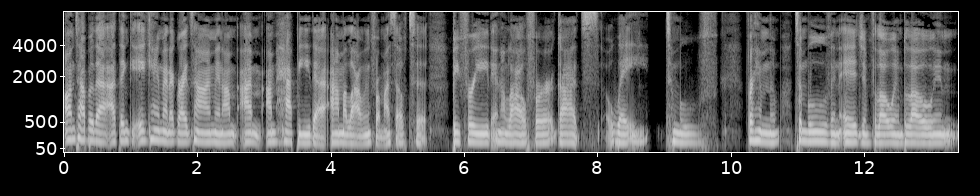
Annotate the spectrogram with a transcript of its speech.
on top of that, I think it came at a great time and I'm, I'm, I'm happy that I'm allowing for myself to be freed and allow for God's way to move, for him to, to move and edge and flow and blow and,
